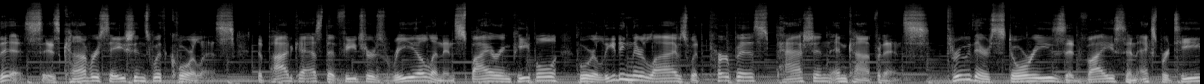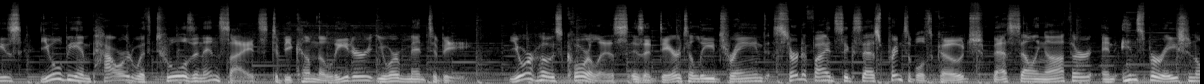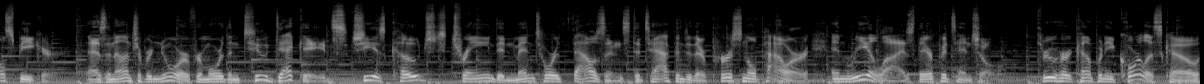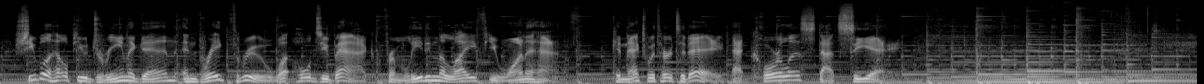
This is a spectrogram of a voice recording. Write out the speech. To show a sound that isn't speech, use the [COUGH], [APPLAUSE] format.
This is Conversations with Corliss, the podcast that features real and inspiring people who are leading their lives with purpose, passion, and confidence. Through their stories, advice, and expertise, you will be empowered with tools and insights to become the leader you are meant to be. Your host, Corliss, is a Dare to Lead trained, certified success principles coach, best selling author, and inspirational speaker. As an entrepreneur for more than two decades, she has coached, trained, and mentored thousands to tap into their personal power and realize their potential. Through her company Corliss Co., she will help you dream again and break through what holds you back from leading the life you want to have. Connect with her today at corliss.ca.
